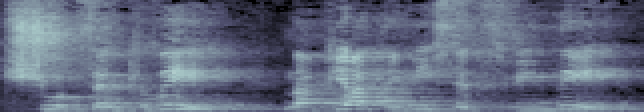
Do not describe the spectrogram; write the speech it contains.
що церкви на п'ятий місяць війни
